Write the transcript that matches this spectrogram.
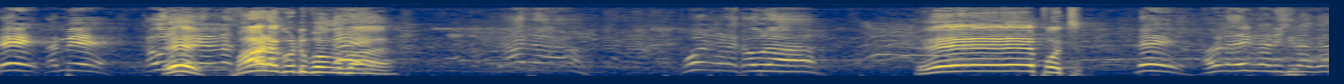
டேய் தம்பி கவுரு என்ன மாடை கூட்டு போங்கப்பா. யாரா போடுங்க கவுரா. ஏ போச்சு. டேய் அவள எங்க நிக்கிறாங்க?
